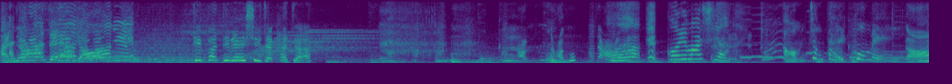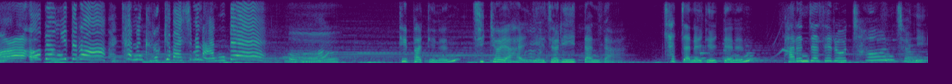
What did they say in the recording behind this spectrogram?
안녕하세요, 여왕님. 티파티를 시작하자. 우와, 꿀맛이야. 음, 엄청 달콤해. 아, 어병이들아, 차는 그렇게 마시면 안 돼. 어? 티파티는 지켜야 할 예절이 있단다. 찻잔을 들 때는 바른 자세로 천천히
